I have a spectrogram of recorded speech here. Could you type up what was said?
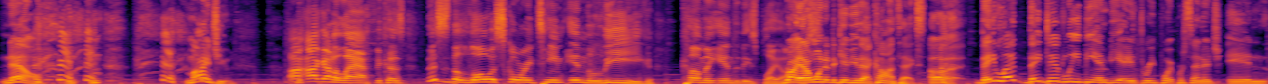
now, m- m- mind you, I, I gotta laugh because this is the lowest scoring team in the league coming into these playoffs. Right, I wanted to give you that context. Uh, they led, they did lead the NBA in three point percentage in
